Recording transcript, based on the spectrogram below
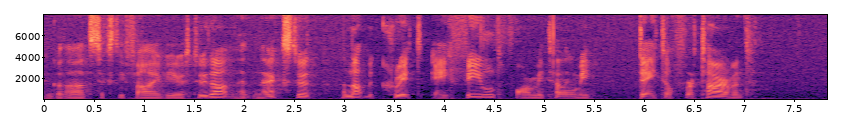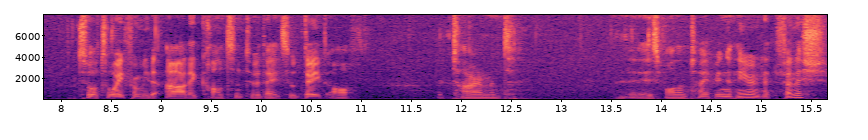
I'm going to add 65 years to that and hit next to it. And that would create a field for me telling me date of retirement. So it's a way for me to add a constant to a date. So date of retirement is what I'm typing in here and hit finish.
